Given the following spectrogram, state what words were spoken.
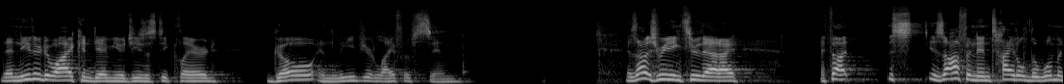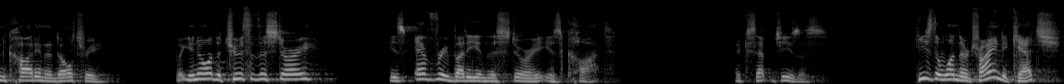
Then neither do I condemn you, Jesus declared. Go and leave your life of sin. As I was reading through that, I, I thought this is often entitled The Woman Caught in Adultery. But you know what the truth of this story is? Everybody in this story is caught except Jesus. He's the one they're trying to catch,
